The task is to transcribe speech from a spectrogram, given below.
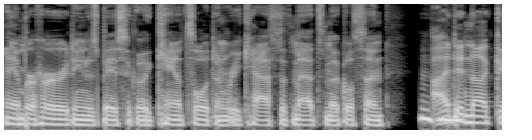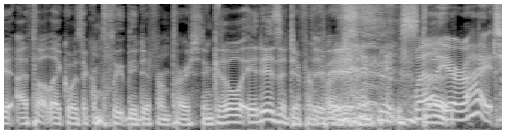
Amber Heard. And he was basically canceled and recast with Mads Mikkelsen. I Mhm. did not get. I felt like it was a completely different person because well, it is a different It person. Well, but- you're right.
